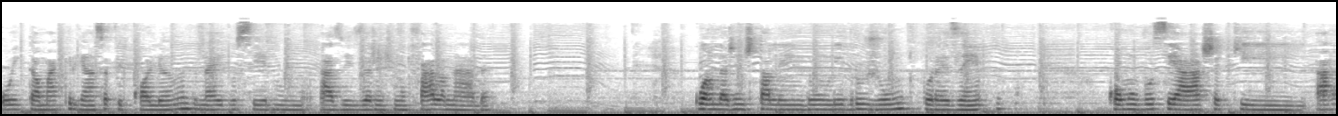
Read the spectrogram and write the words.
Ou então uma criança fica olhando, né? E você, não, às vezes a gente não fala nada. Quando a gente está lendo um livro junto, por exemplo, como você acha que a,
